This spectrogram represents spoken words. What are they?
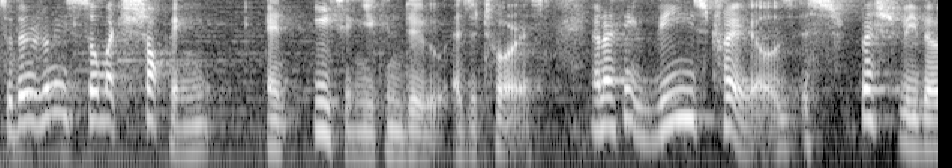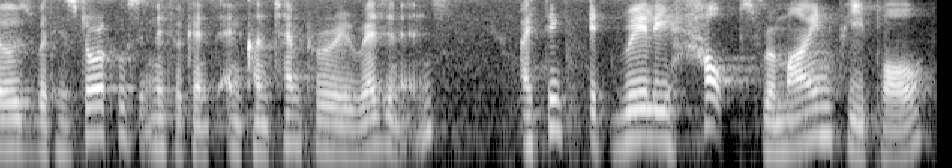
So there's only so much shopping and eating you can do as a tourist. And I think these trails, especially those with historical significance and contemporary resonance, I think it really helps remind people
